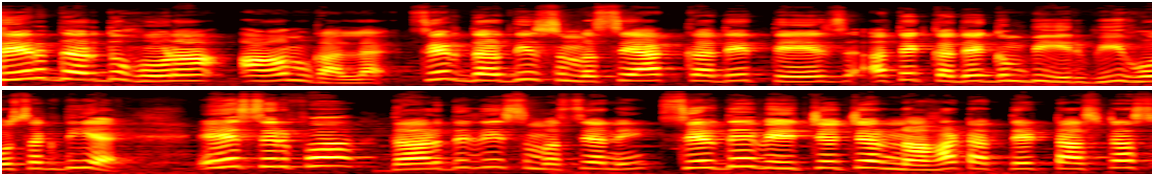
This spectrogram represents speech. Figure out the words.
ਸਿਰ ਦਰਦ ਹੋਣਾ ਆਮ ਗੱਲ ਹੈ। ਸਿਰ ਦਰਦ ਦੀ ਸਮੱਸਿਆ ਕਦੇ ਤੇਜ਼ ਅਤੇ ਕਦੇ ਗੰਭੀਰ ਵੀ ਹੋ ਸਕਦੀ ਹੈ। ਇਹ ਸਿਰਫ ਦਰਦ ਦੀ ਸਮੱਸਿਆ ਨਹੀਂ, ਸਿਰ ਦੇ ਵਿੱਚ ਝਰਨਾਹਟ ਅਤੇ ਟਸਟਸ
